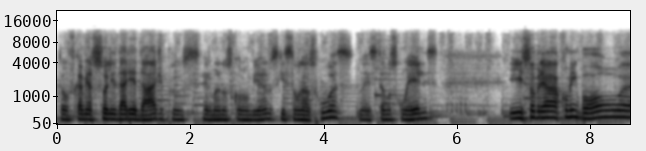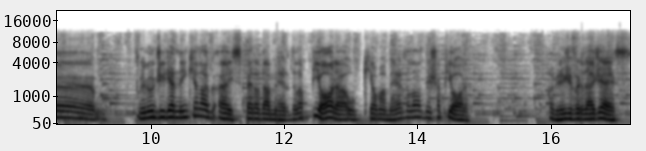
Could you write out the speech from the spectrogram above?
Então fica a minha solidariedade para os hermanos colombianos que estão nas ruas, né? estamos com eles. E sobre a Comembol, é... eu não diria nem que ela a espera da merda, ela piora o que é uma merda, ela deixa pior. A grande verdade é essa.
